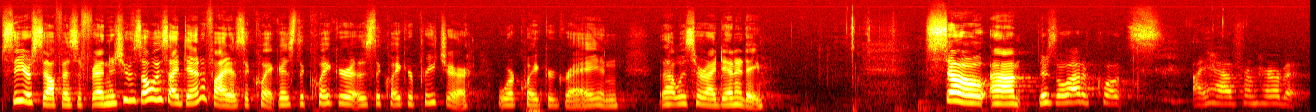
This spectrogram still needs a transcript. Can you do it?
see herself as a friend, and she was always identified as a Quaker, as the Quaker, as the Quaker preacher, wore Quaker gray, and that was her identity. So um, there's a lot of quotes I have from her, but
